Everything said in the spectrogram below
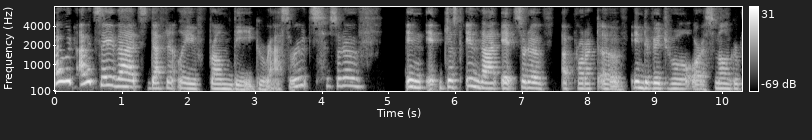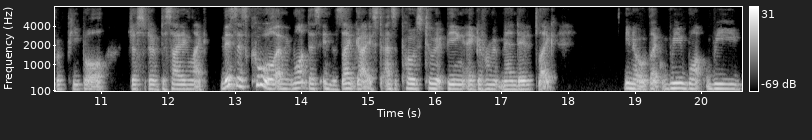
I would i would say that's definitely from the grassroots sort of in it just in that it's sort of a product of individual or a small group of people just sort of deciding like this is cool and we want this in the zeitgeist as opposed to it being a government mandated like you know like we want we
